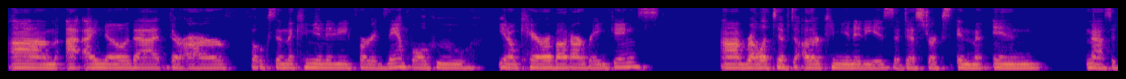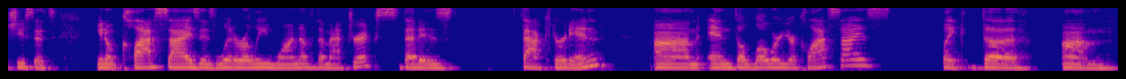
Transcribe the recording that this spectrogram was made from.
Um, I, I, know that there are folks in the community, for example, who you know care about our rankings uh, relative to other communities, and districts in in Massachusetts. You know, class size is literally one of the metrics that is factored in, um, and the lower your class size, like the um,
